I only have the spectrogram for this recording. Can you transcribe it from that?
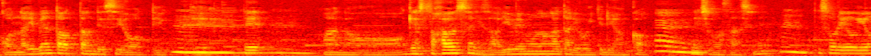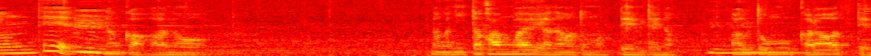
こんなイベントあったんですよ」ってう言って、んであのーゲストハウスにさ夢物語置いてるやんか、うん。ね小冊子ね。うん。でそれを読んで、うん。なんかあのなんか似た考えやなと思ってみたいな、合うと思うからって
